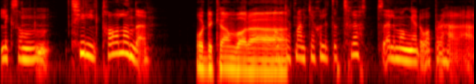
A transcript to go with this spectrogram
liksom tilltalande. Och det kan vara... Och att man är kanske lite trött, eller många då, på det här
